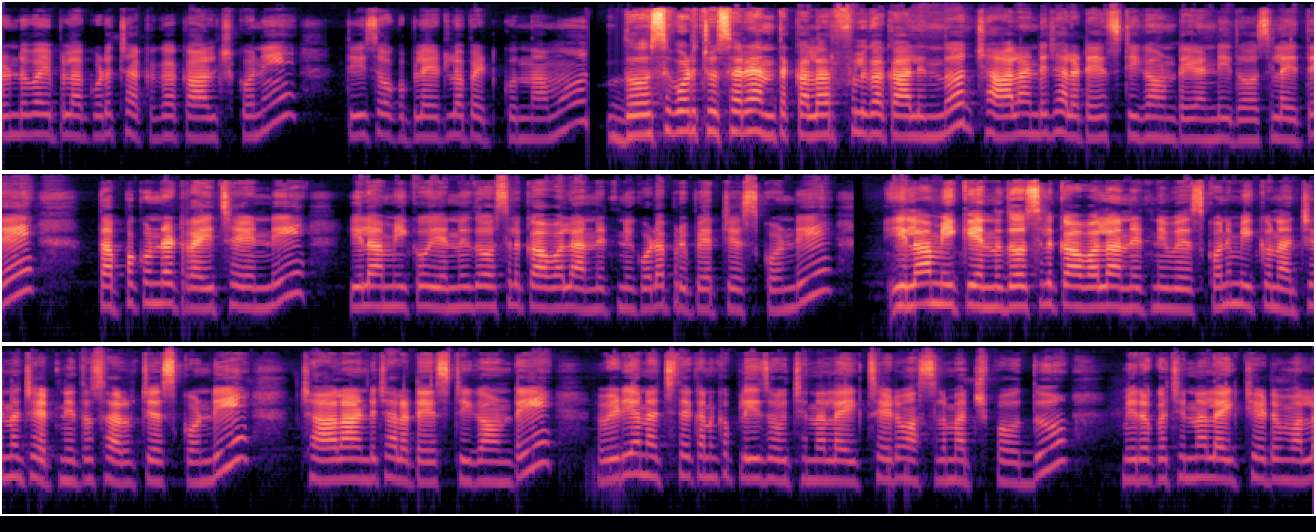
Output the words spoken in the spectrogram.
రెండు వైపులా కూడా చక్కగా కాల్చుకొని తీసి ఒక ప్లేట్లో పెట్టుకుందాము. దోశ కూడా చూసారా ఎంత కలర్ఫుల్గా కాలిందో? చాలా అంటే చాలా టేస్టీగా ఉంటాయండి ఈ దోశలు అయితే తప్పకుండా ట్రై చేయండి. ఇలా మీకు ఎన్ని దోశలు కావాలో అన్నిటినీ కూడా ప్రిపేర్ చేసుకోండి. ఇలా మీకు ఎన్ని దోశలు కావాలో అన్నిటిని వేసుకొని మీకు నచ్చిన చట్నీతో సర్వ్ చేసుకోండి. చాలా అంటే చాలా టేస్టీగా ఉంటాయి. వీడియో నచ్చితే కనుక ప్లీజ్ ఒక చిన్న లైక్ చేయడం అస్సలు మర్చిపోవద్దు. మీరు ఒక చిన్న లైక్ చేయడం వల్ల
